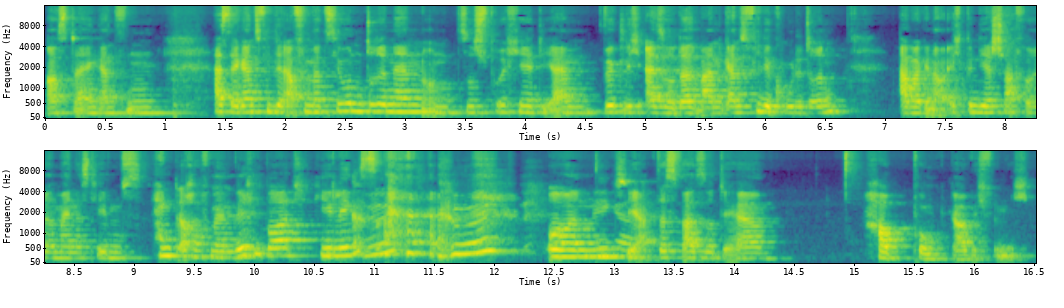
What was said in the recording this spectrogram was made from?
aus deinen ganzen, hast ja ganz viele Affirmationen drinnen und so Sprüche, die einem wirklich, also da waren ganz viele coole drin. Aber genau, ich bin die Erschafferin meines Lebens. Hängt auch auf meinem Vision Board hier links. Cool. und mega. ja, das war so der Hauptpunkt, glaube ich, für mich.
